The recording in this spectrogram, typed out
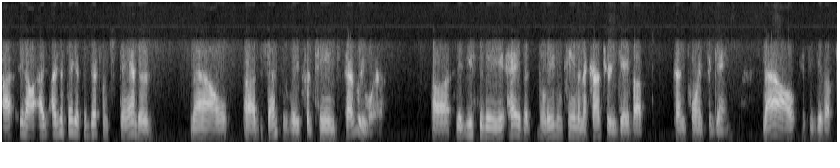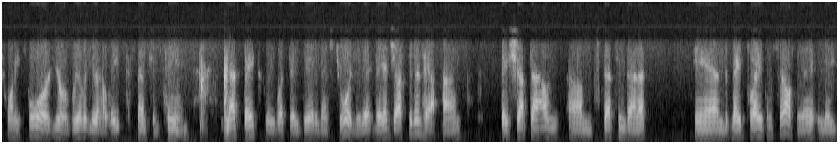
Uh, you know, I, I just think it's a different standard now uh, defensively for teams everywhere. Uh, it used to be, hey, the, the leading team in the country gave up 10 points a game. Now, if you give up 24, you're a really you're an elite defensive team, and that's basically what they did against Georgia. They, they adjusted at halftime. They shut down um, Stetson Bennett and made plays themselves, and they, and they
